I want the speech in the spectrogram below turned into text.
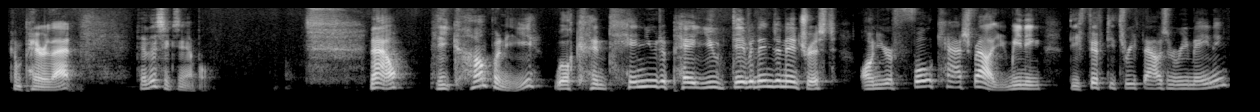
Compare that to this example. Now, the company will continue to pay you dividends and interest on your full cash value, meaning the 53,000 remaining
